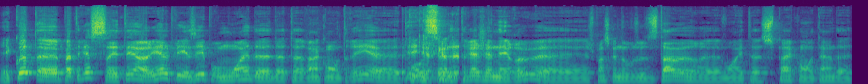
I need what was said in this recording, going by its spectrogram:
Écoute, euh, Patrice, ça a été un réel plaisir pour moi de, de te rencontrer. Euh, quelqu'un aussi. de très généreux. Euh, je pense que nos auditeurs euh, vont être super contents de,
